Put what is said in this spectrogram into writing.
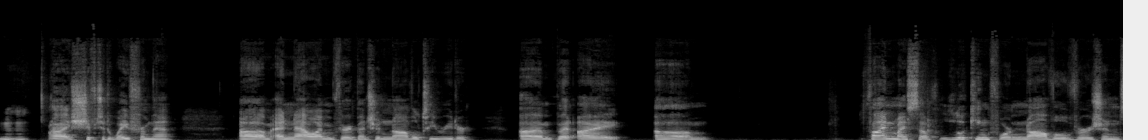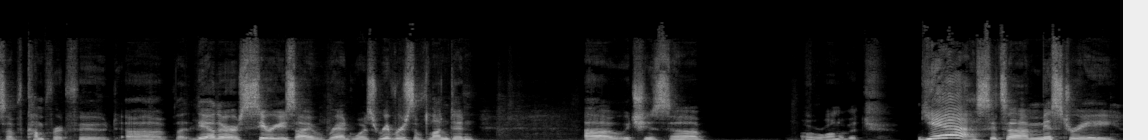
Mm-hmm. I shifted away from that. Um, and now I'm very much a novelty reader. Um, but I um, find myself looking for novel versions of comfort food. Uh, the other series I read was Rivers of London, uh, which is. Uh, Aaronovitch? Yes, it's a mystery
